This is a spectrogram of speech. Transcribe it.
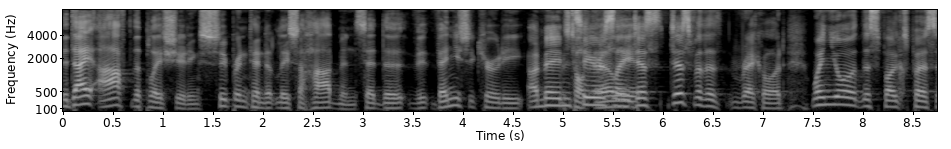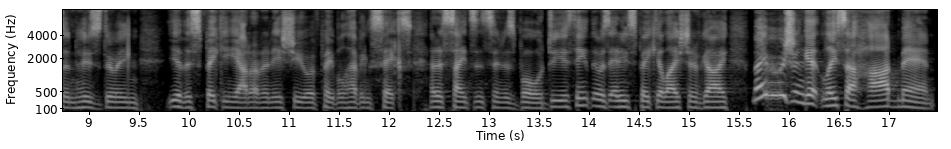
The day after the police shooting, Superintendent Lisa Hardman said the v- venue security. I mean, seriously, earlier- just just for the record, when you're the spokesperson who's doing, you're the speaking out on an issue of people having sex at a Saints and Sinners ball, do you think there was any speculation of going, maybe we shouldn't get Lisa Hardman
